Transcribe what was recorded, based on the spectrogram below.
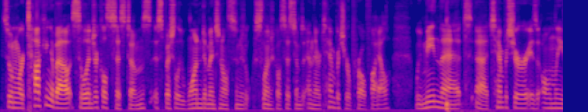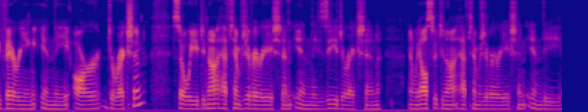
So when we're talking about cylindrical systems, especially one-dimensional cylindrical systems and their temperature profile, we mean that uh, temperature is only varying in the r direction. So we do not have temperature variation in the z direction and we also do not have temperature variation in the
